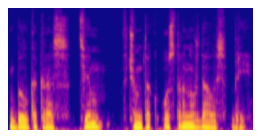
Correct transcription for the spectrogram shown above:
был как раз тем, в чем так остро нуждалась Бри.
